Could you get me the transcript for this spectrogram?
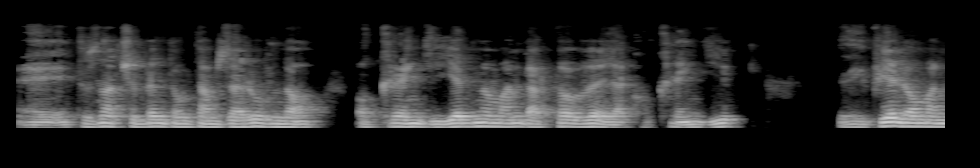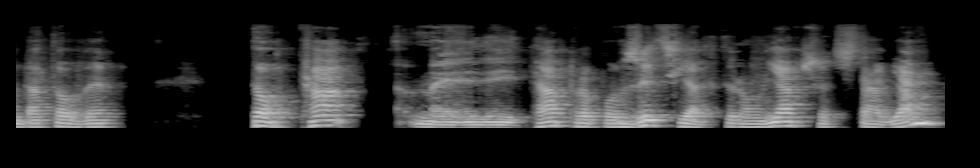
E, to znaczy, będą tam zarówno okręgi jednomandatowe, jak okręgi wielomandatowe. To ta ta propozycja, którą ja przedstawiam,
